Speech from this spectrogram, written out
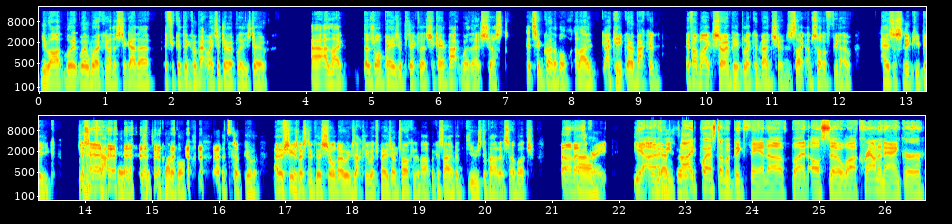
you are we're, we're working on this together. If you could think of a better way to do it, please do. Uh, and like, there's one page in particular that she came back with, and it's just it's incredible. And I I keep going back and if I'm like showing people at conventions, like I'm sort of, you know, here's a sneaky peek. Just a snap page, it's incredible. It's such a good. And if she's listening to this, she'll know exactly which page I'm talking about because I have enthused about it so much. Oh, that's Um, great. Yeah, I, but I mean, so- Side Quest, I'm a big fan of, but also uh, Crown and Anchor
